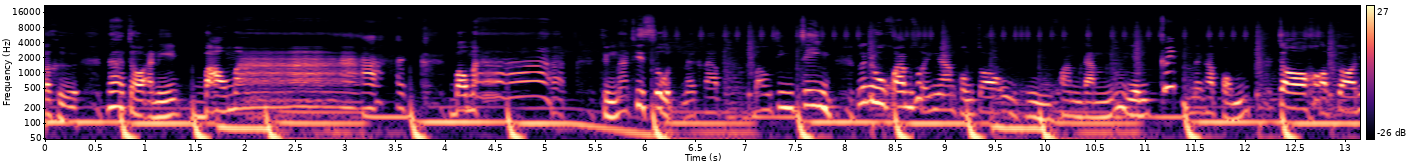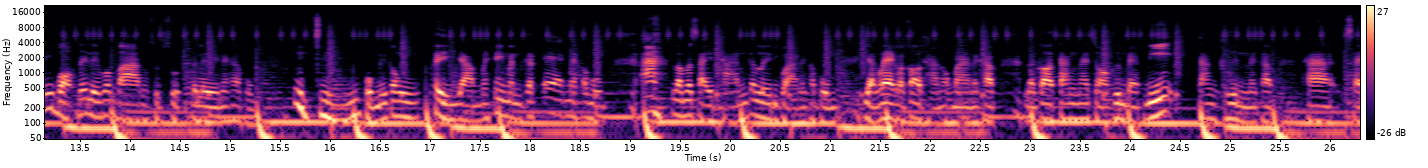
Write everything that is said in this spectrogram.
ก็คือ หน้าจออันนี้เบามาก เบามาก ถึงมากที่สุดนะครับ เบาจริง ๆ แล้วดูความสวยงามของจอโอ้โหความดำนี่เนียนกริบนะครับผมจอขอบจอนี่บอกได้เลยว่าบางสุดๆ ไปเลยนะครับผมผมนี่ต้องพยายามไม่ให้มันกระแทกนะครับผมอะเรามาใส่ฐานกันเลยดีกว่านะครับผมอย่างแรกเราก็เอาฐานออกมานะครับแล้วก็ตั้งหน้าจอขึ้นแบบนี้ตั้งขึ้นนะครับถ้าใส่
